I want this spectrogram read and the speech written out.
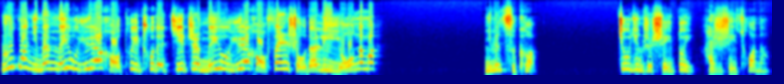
如果你们没有约好退出的机制，没有约好分手的理由，那么。你们此刻究竟是谁对还是谁错呢？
